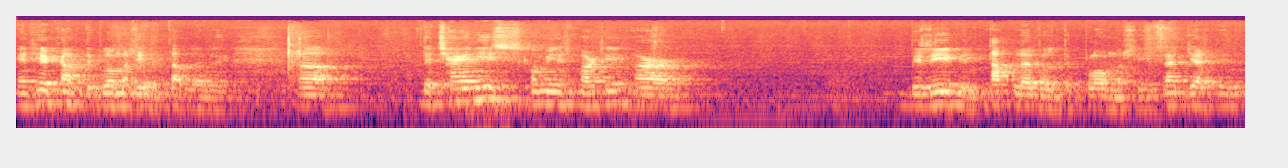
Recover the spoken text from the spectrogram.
and here comes diplomacy at the top level. Uh, the Chinese Communist Party are believe in top level diplomacy, not just in,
